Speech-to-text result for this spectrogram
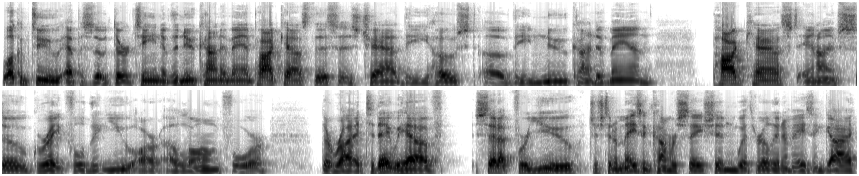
Welcome to episode 13 of the New Kind of Man podcast. This is Chad, the host of the New Kind of Man podcast, and I am so grateful that you are along for the ride. Today we have set up for you just an amazing conversation with really an amazing guy.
